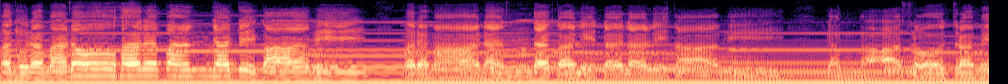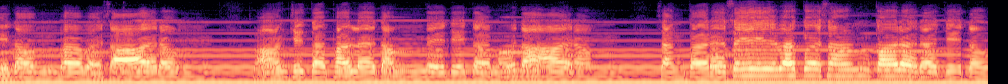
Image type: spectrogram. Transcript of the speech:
मधुरमनोहरपञ्जटिकाभिः परमानन्दकलितललिताभिः गङ्गाश्रोत्रमिदं भवसारम् वाञ्छितफलदं विदितमुदारं शङ्करसेवकशङ्कररचितं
